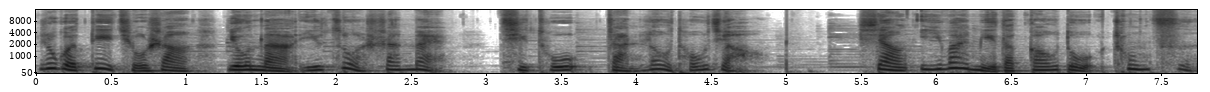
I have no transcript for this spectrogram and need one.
如果地球上有哪一座山脉企图崭露头角，向一万米的高度冲刺，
